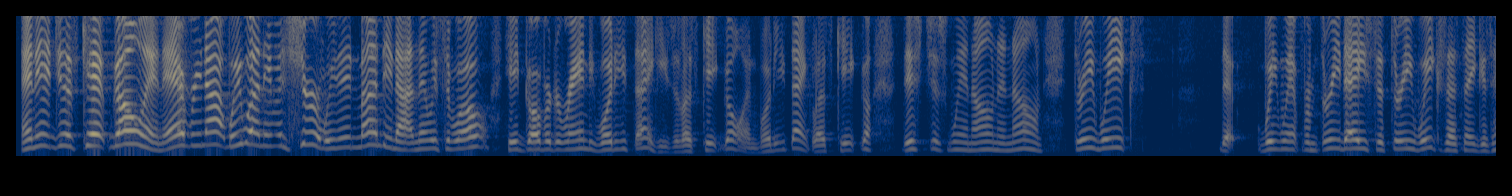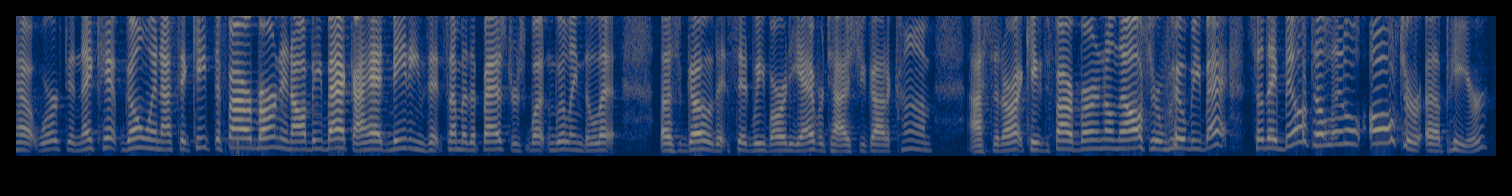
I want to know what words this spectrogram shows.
And it just kept going every night. We wasn't even sure. We did Monday night. And then we said, Well, he'd go over to Randy. What do you think? He said, Let's keep going. What do you think? Let's keep going. This just went on and on. Three weeks that we went from three days to three weeks, I think is how it worked. And they kept going. I said, Keep the fire burning. I'll be back. I had meetings that some of the pastors wasn't willing to let us go that said, We've already advertised, you got to come. I said, All right, keep the fire burning on the altar. We'll be back. So they built a little altar up here.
